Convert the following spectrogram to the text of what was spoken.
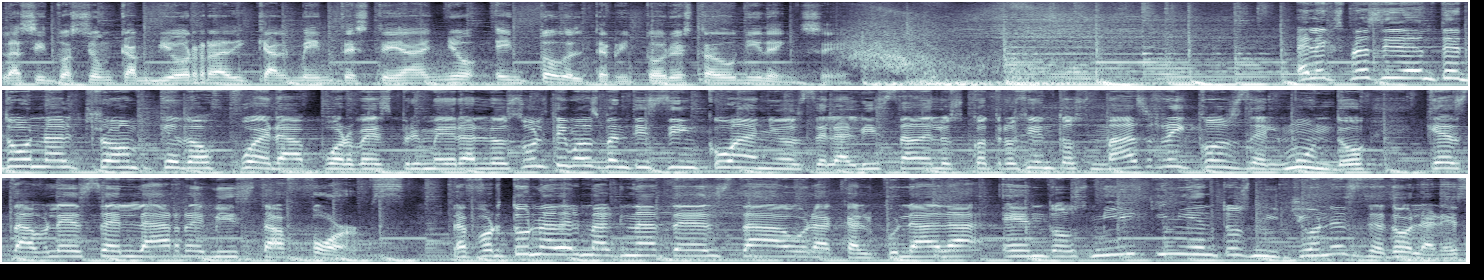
la situación cambió radicalmente este año en todo el territorio estadounidense. El expresidente Donald Trump quedó fuera por vez primera en los últimos 25 años de la lista de los 400 más ricos del mundo que establece la revista Forbes. La fortuna del magnate está ahora calculada en 2.500 millones de dólares,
